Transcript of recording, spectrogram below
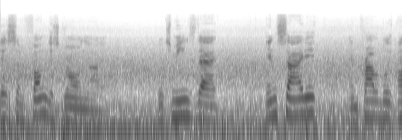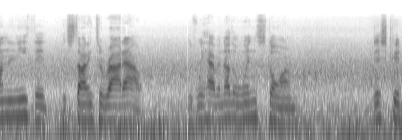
there's some fungus growing on it, which means that inside it and probably underneath it, it's starting to rot out. If we have another windstorm, this could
